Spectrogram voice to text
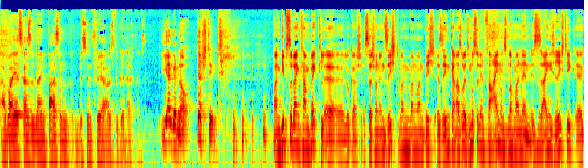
Aber jetzt hast du deinen Pass und ein bisschen früher, als du gedacht hast. Ja, genau, das stimmt. Wann gibst du dein Comeback, äh, äh, Lukas? Ist das schon in Sicht, wann, wann man dich äh, sehen kann? Achso, jetzt musst du den Verein uns nochmal nennen. Ist es eigentlich richtig äh,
